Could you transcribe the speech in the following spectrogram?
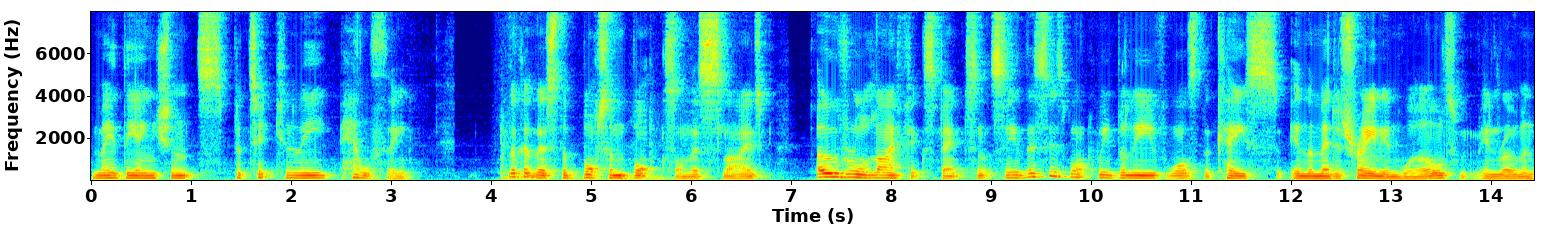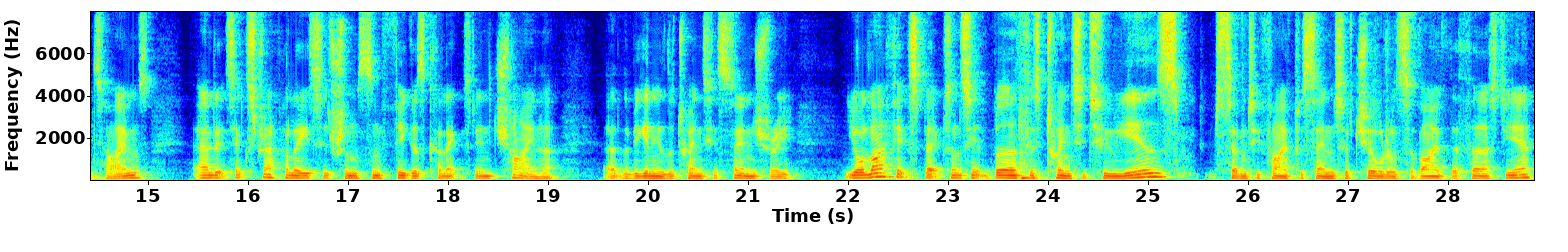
made the ancients particularly healthy. Look at this, the bottom box on this slide. Overall life expectancy, this is what we believe was the case in the Mediterranean world in Roman times, and it's extrapolated from some figures collected in China at the beginning of the 20th century. Your life expectancy at birth is 22 years. 75% of children survive the first year.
